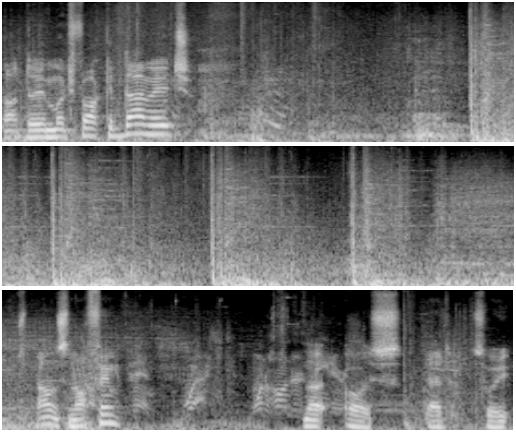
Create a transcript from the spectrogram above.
Not doing much fucking damage. Just bouncing off him. No, oh, it's dead. Sweet.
